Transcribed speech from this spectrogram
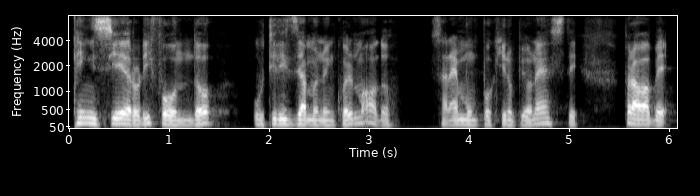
pensiero di fondo, utilizziamolo in quel modo. Saremmo un pochino più onesti, però vabbè,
